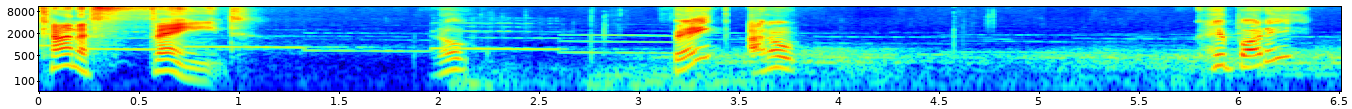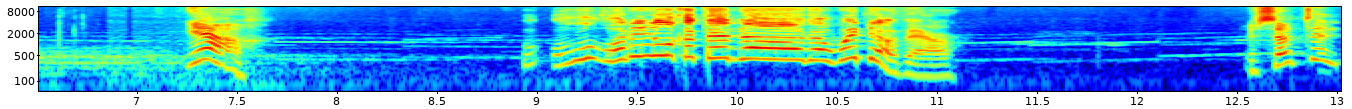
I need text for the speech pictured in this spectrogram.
kind of faint. I don't think. I don't. Hey, buddy. Yeah. w- w- Why don't you look at that uh, that window there? There's something.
